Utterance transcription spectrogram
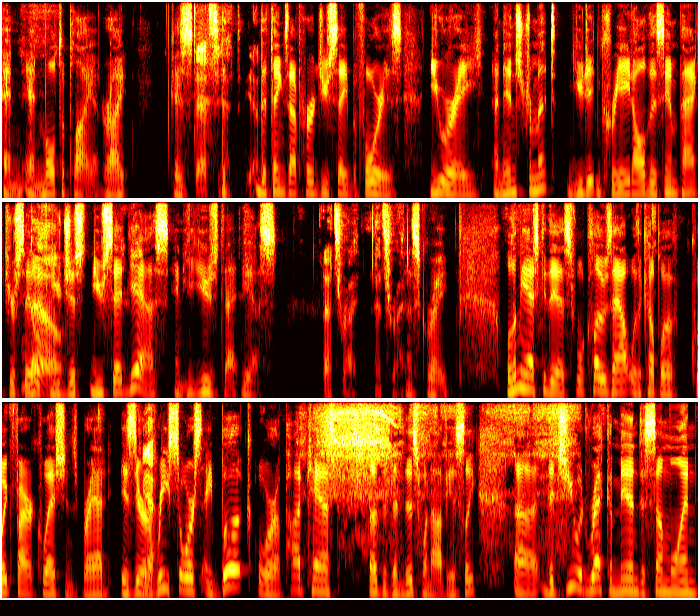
And and multiply it, right? Because That's the, it. Yeah. the things I've heard you say before is you were a an instrument. You didn't create all this impact yourself. No. You just you said yes, and he used that yes. That's right. That's right. That's great. Well, let me ask you this. We'll close out with a couple of quick fire questions, Brad. Is there Yeah. a resource, a book, or a podcast, other than this one, obviously, uh, that you would recommend to someone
